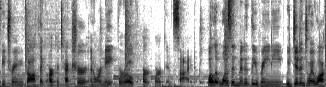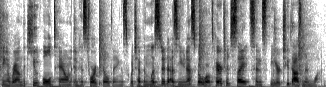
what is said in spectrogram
featuring Gothic architecture and ornate Baroque artwork inside. While it was admittedly rainy, we did enjoy walking around the cute old town and historic buildings, which have been listed as a UNESCO World Heritage Site since the year 2001.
